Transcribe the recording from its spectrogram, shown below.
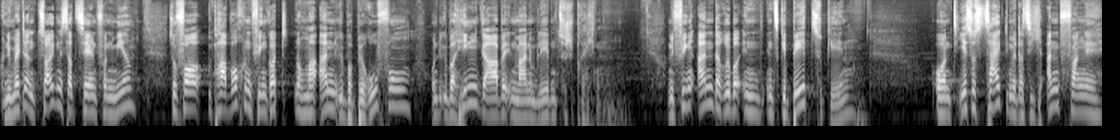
und ich möchte ein Zeugnis erzählen von mir. So vor ein paar Wochen fing Gott nochmal an, über Berufung und über Hingabe in meinem Leben zu sprechen. Und ich fing an, darüber in, ins Gebet zu gehen. Und Jesus zeigte mir, dass ich anfange,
